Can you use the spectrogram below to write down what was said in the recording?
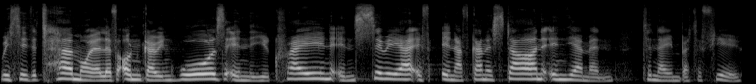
We see the turmoil of ongoing wars in the Ukraine, in Syria, in Afghanistan, in Yemen, to name but a few.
